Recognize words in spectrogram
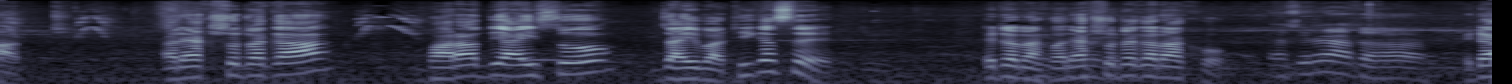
আট। আর একশো টাকা ভাড়া দিয়ে আইসো যাইবা ঠিক আছে? এটা রাখো আর একশো টাকা রাখো। এটা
